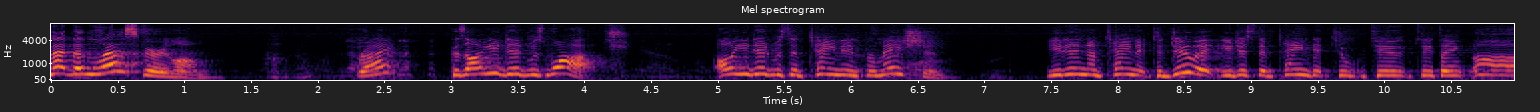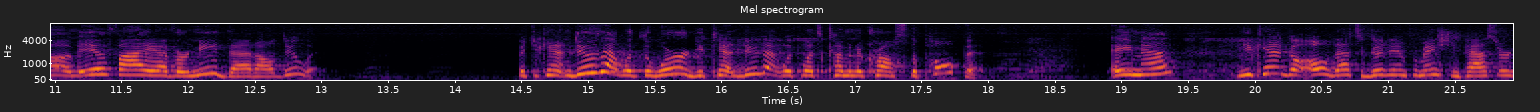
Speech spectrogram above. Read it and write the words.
And that doesn't last very long, right? Because all you did was watch, all you did was obtain information. You didn't obtain it to do it, you just obtained it to, to, to think, oh, if I ever need that, I'll do it. But you can't do that with the word. You can't do that with what's coming across the pulpit. Amen? You can't go, oh, that's good information, Pastor.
